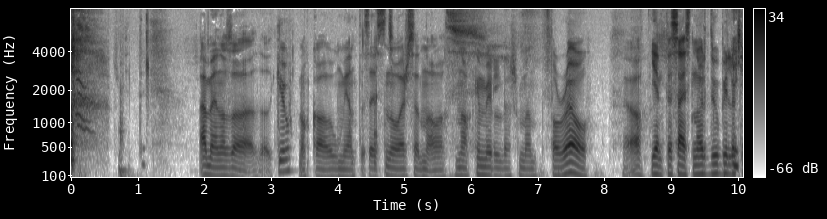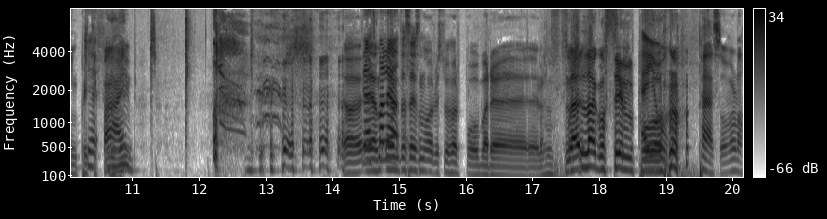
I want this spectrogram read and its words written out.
Jeg mener altså, det hadde ikke gjort noe om jente 16 år sender nakenbilder, men For real. ja. Jente 16 år, do be looking Ikke pretty fine. lurt. Ja en, til 16 år, hvis du hører på, bare le, Legg oss til på Hey. Pass over, da.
